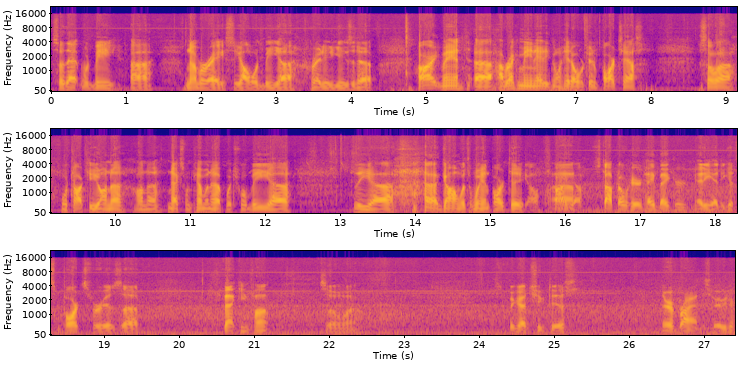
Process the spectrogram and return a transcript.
So that would be uh, number A. So y'all would be uh, ready to use it up. All right, man. Uh, I recommend Eddie's gonna head over to the parts house. So uh, we'll talk to you on the on the next one coming up, which will be uh, the uh, Gone with the Wind Part 2. Y'all, uh, stopped over here at Habegger. Eddie had to get some parts for his uh, vacuum pump. So, uh, figured I'd shoot this. They're a Bryant distributor.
